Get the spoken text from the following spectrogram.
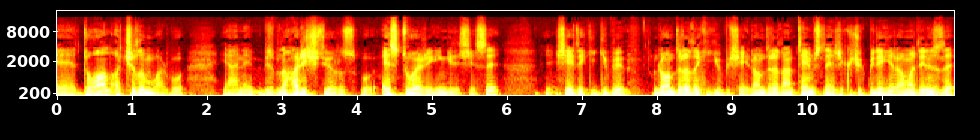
e, doğal açılım var bu. Yani biz buna Haliç diyoruz. Bu estuary İngilizcesi şeydeki gibi Londra'daki gibi bir şey. Londra'dan Thames Nehri küçük bir nehir ama denizle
